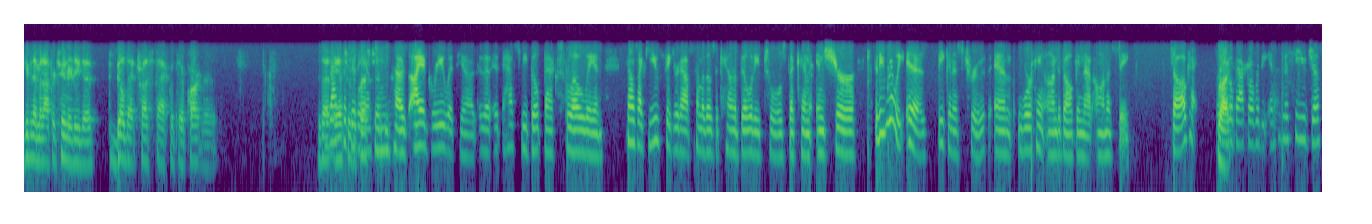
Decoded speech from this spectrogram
give them an opportunity to, to build that trust back with their partner. Does that Well, answer the question? because I agree with you that it has to be built back slowly and sounds like you figured out some of those accountability tools that can ensure that he really is speaking his truth and working on developing that honesty. So, okay, let's Right. go back over the intimacy you just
